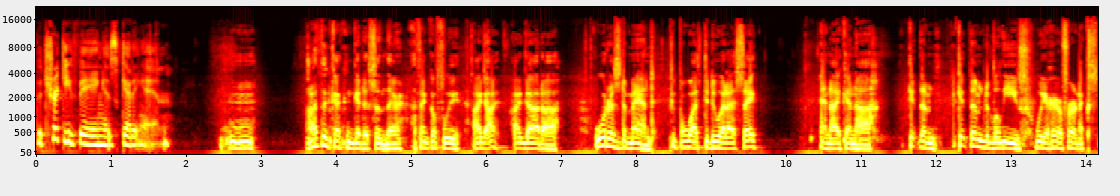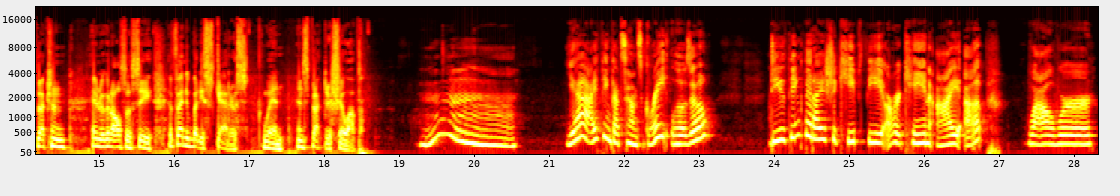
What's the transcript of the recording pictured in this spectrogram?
The tricky thing is getting in. I think I can get us in there. I think if we, I got, I got uh, orders demand. People like to do what I say, and I can uh, get them, get them to believe we are here for an inspection, and we can also see if anybody scatters when inspectors show up. Hmm. Yeah, I think that sounds great, Lozo. Do you think that I should keep the arcane eye up while we're,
